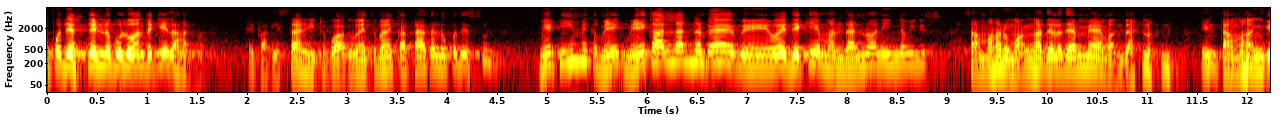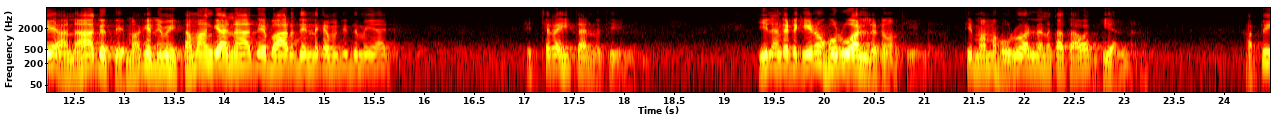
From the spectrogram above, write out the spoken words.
උපදෙස් දෙන්න පුළුවන්ද කියලා අහනවා. ඒ පාකිස්තානයේ හිටපු අගමැතිතුමා කතා කරලා උපදෙස් දුන්නා. මේ ටීම් එක මේ මේක අල්ලන්න බෑ. මේ ඔය දෙකේ මන් දන්නවනේ ඉන්න මිනිස්සු. සමහරු මං හදලා දැම්මෑ මන් දන්නවනේ. ඉන් තමන්ගේ අනාගතේ මගේ නෙමෙයි තමන්ගේ අනාගතේ බාර දෙන්න කැමතිද මෙයාට එච්චර හිතන්න තියෙන්නේ. ඊළඟට කියනවා හොරු අල්ලනවා කියලා. ඉතින් මම හොරු අල්ලන කතාවක් කියන්නම්. අපි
